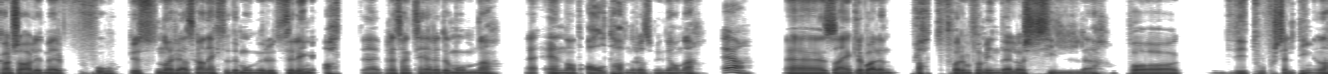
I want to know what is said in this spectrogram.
kanskje ha litt mer fokus når jeg skal ha en ekte demonerutstilling, at jeg presenterer demonene, eh, enn at alt havner hos Minione. ja. Eh, så det er egentlig bare en plattform for min del å skille på de to forskjellige tingene. da.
